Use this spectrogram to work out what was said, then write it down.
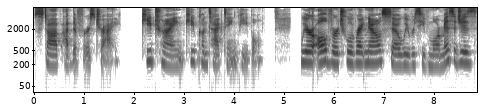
stop at the first try. Keep trying, keep contacting people. We are all virtual right now, so we receive more messages.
